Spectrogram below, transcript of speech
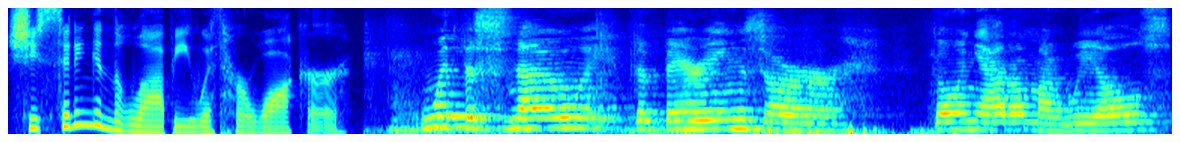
She's sitting in the lobby with her walker. With the snow, the bearings are going out on my wheels,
